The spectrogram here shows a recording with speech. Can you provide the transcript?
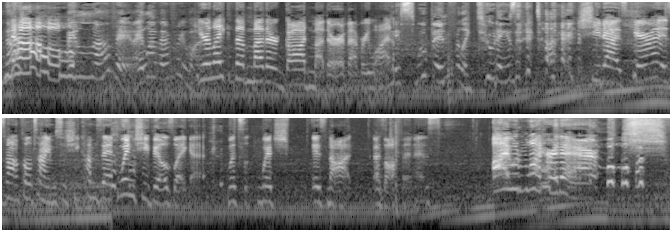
No! I love it. I love everyone. You're like the mother godmother of everyone. I swoop in for like two days at a time. She does. Kara is not full time, so she comes in when she feels like it, which, which is not as often as I would want her there.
